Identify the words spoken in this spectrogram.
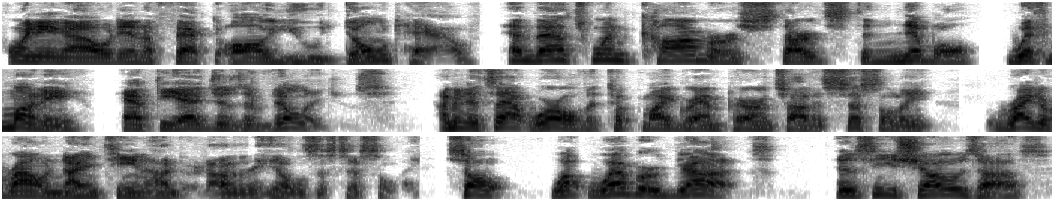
pointing out in effect all you don't have. And that's when commerce starts to nibble with money at the edges of villages. I mean, it's that world that took my grandparents out of Sicily right around 1900, out of the hills of Sicily. So, what Weber does is he shows us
